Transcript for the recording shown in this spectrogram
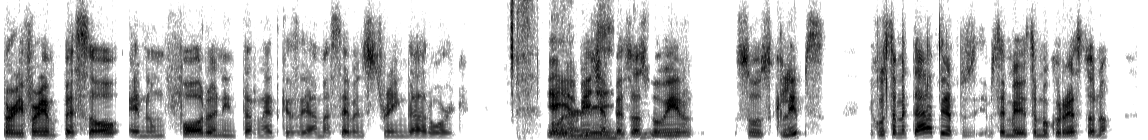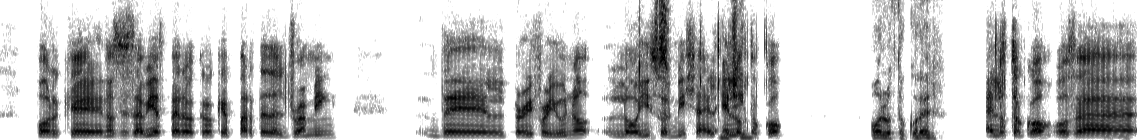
Periphery empezó en un foro en internet que se llama sevenstring.org. Y ahí el bicho empezó a subir sus clips. Y justamente, ah, pues se me, se me ocurrió esto, ¿no? porque no sé si sabías, pero creo que parte del drumming del Periphery 1 lo hizo el Misha, él, lo tocó. Oh, lo tocó él. Él lo tocó, o sea,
